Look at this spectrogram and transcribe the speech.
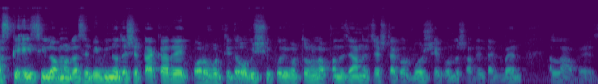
আজকে এই ছিল আমার কাছে বিভিন্ন দেশের টাকার পরবর্তীতে অবশ্যই পরিবর্তন হলে আপনাদের জানার চেষ্টা করব। সে পর্যন্ত সাথে থাকবেন। আল্লাহ হাফেজ।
